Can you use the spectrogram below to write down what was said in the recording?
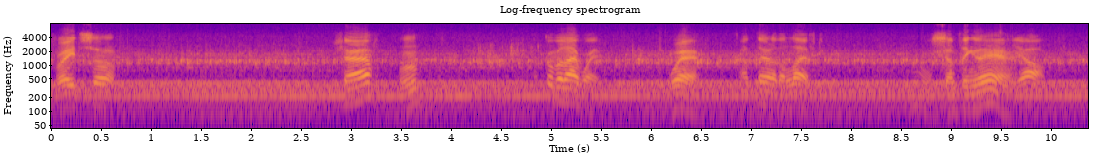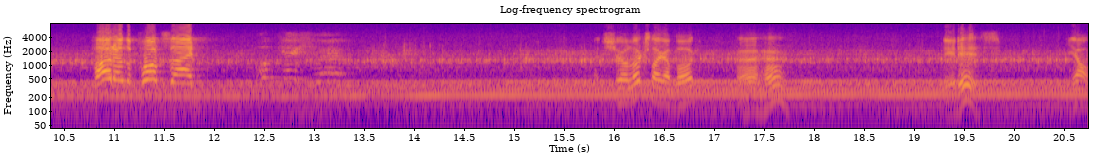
Afraid so. Sheriff, Hmm? look over that way. Where? Out there to the left. Oh, something there. Yeah. Hard on the port side. Okay, Sheriff. It sure looks like a boat. Uh-huh. It is. Yeah.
